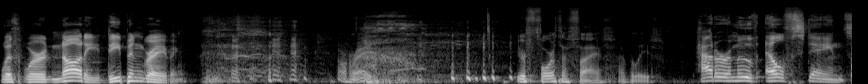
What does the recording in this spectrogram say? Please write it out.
with word naughty deep engraving. All right. You're fourth of five, I believe. How to remove elf stains.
